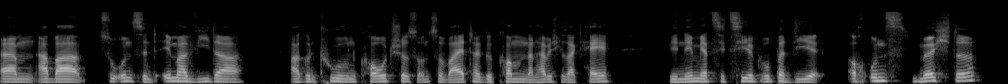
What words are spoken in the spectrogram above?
ähm, aber zu uns sind immer wieder Agenturen, Coaches und so weiter gekommen. Dann habe ich gesagt, hey, wir nehmen jetzt die Zielgruppe, die auch uns möchte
